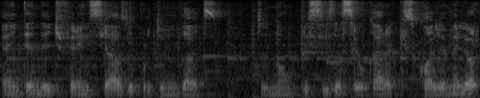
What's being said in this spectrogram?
é entender diferenciar as oportunidades. Tu não precisa ser o cara que escolhe a melhor,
